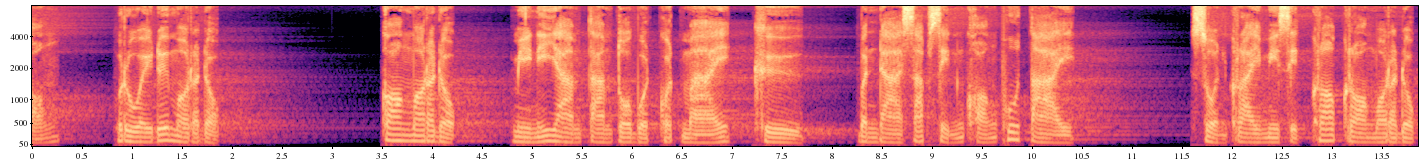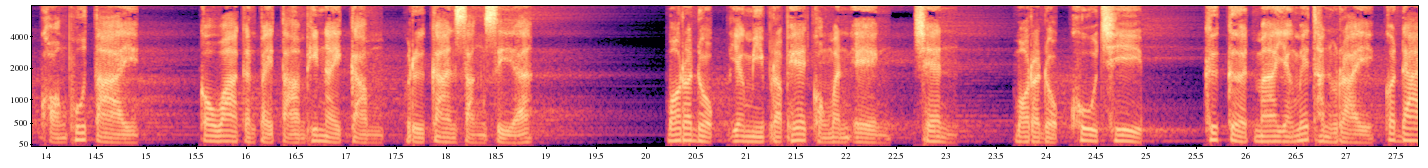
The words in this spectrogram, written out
2. รวยด้วยมรดก กองมรดกมีนิยามตามตัวบทกฎหมาย คือ บรรดาทรัพย์สินของผู้ตาย ส่วนใครมีสิทธิ์ครอบครองมรดกของผู้ตาย ก็ว่ากันไปตามพินัยกรรมหรือการสั่งเสีย มรดกยังมีประเภทของมันเอง เช่น มรดกคู่ชีพ คือเกิดมายังไม่ทันไรก็ได้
